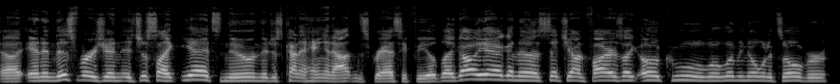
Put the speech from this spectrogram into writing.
Uh, and in this version, it's just like, yeah, it's noon. They're just kind of hanging out in this grassy field. Like, oh yeah, I'm gonna set you on fire. It's like, oh cool. Well, let me know when it's over.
